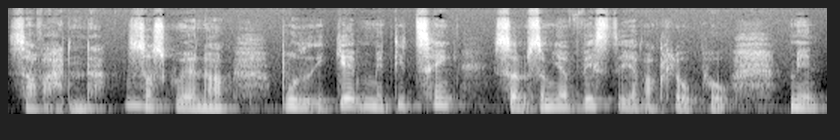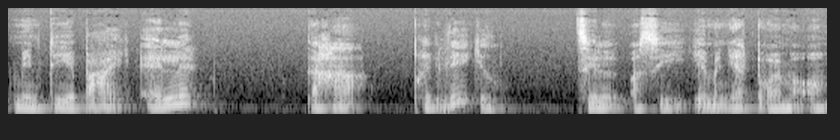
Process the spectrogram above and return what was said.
så var den der. Mm. Så skulle jeg nok bryde igennem med de ting, som, som jeg vidste, jeg var klog på. Men, men det er bare ikke alle, der har privilegiet til at sige, jamen jeg drømmer om.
